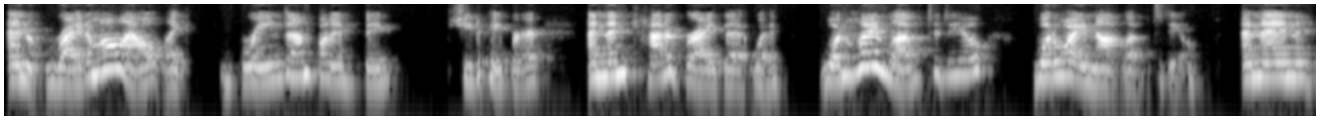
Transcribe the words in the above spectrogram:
And write them all out, like brain dump on a big sheet of paper and then categorize it with what do I love to do? What do I not love to do? And then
